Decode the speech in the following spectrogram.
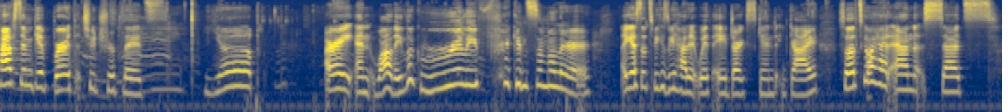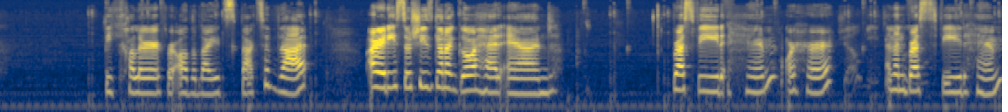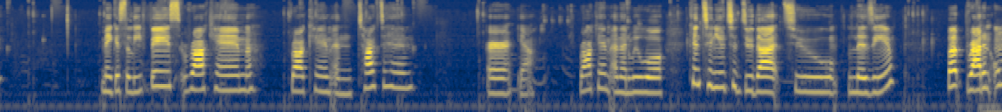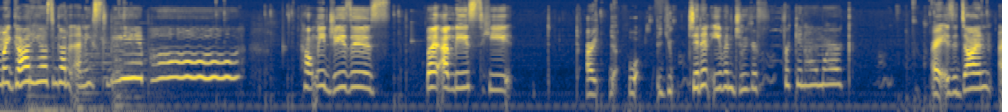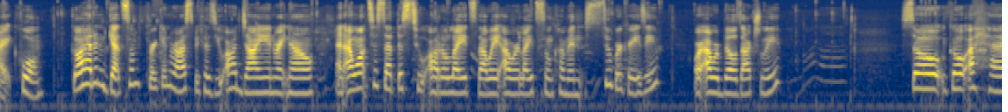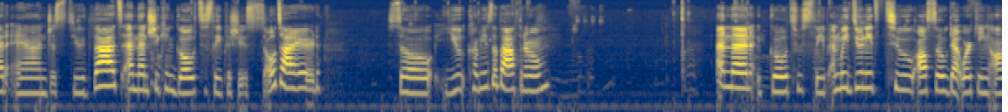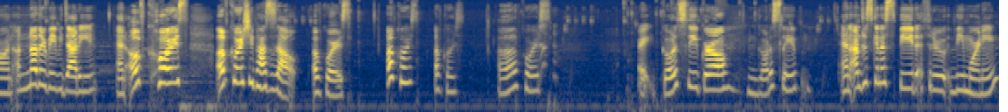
have some give birth to triplets. Yup. Alright, and wow, they look really freaking similar. I guess that's because we had it with a dark skinned guy. So let's go ahead and set the color for all the lights back to that. Alrighty, so she's gonna go ahead and breastfeed him or her. And then breastfeed him. Make a silly face, rock him, rock him, and talk to him. Or, yeah, rock him. And then we will continue to do that to Lizzie. But Braden, oh my god, he hasn't gotten any sleep. Oh, help me, Jesus. But at least he. Are you didn't even do your freaking homework? Alright, is it done? Alright, cool. Go ahead and get some freaking rest because you are dying right now. And I want to set this to auto lights. That way our lights don't come in super crazy. Or our bills, actually. So go ahead and just do that. And then she can go to sleep because she is so tired. So you come use the bathroom. And then go to sleep. And we do need to also get working on another baby daddy. And of course, of course she passes out. Of course. Of course. Of course. Of course. Alright, go to sleep, girl. Go to sleep. And I'm just gonna speed through the morning.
